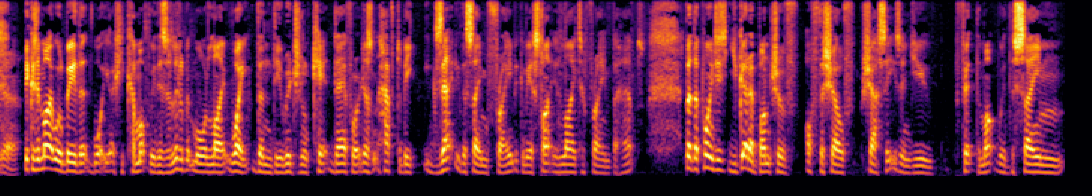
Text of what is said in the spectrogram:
Yeah. Because it might well be that what you actually come up with is a little bit more lightweight than the original kit, therefore it doesn't have to be exactly the same frame. It can be a slightly lighter frame, perhaps. But the point is, you get a bunch of off the shelf chassis and you fit them up with the same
